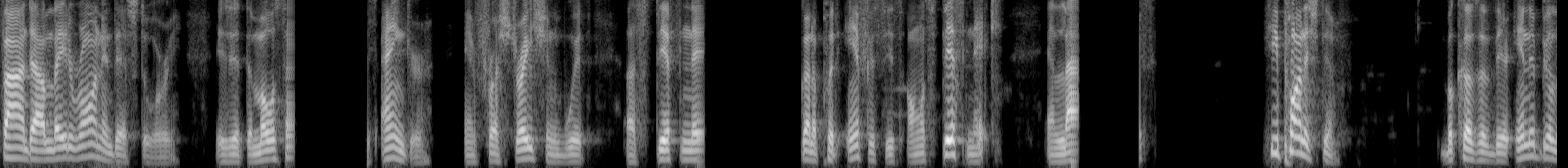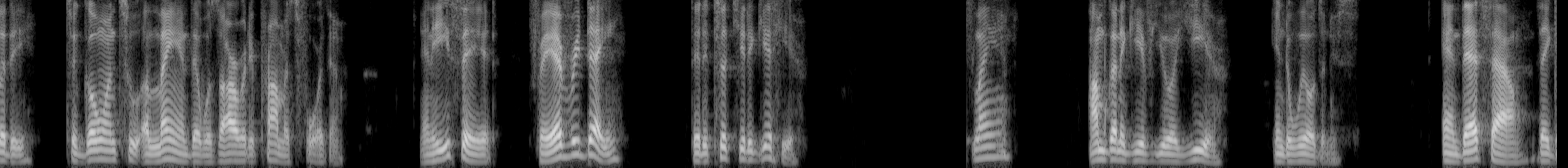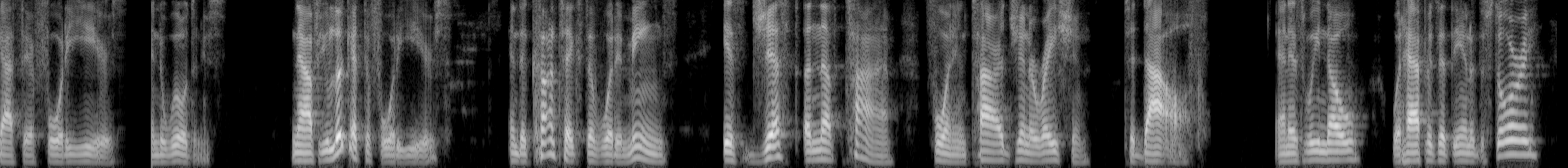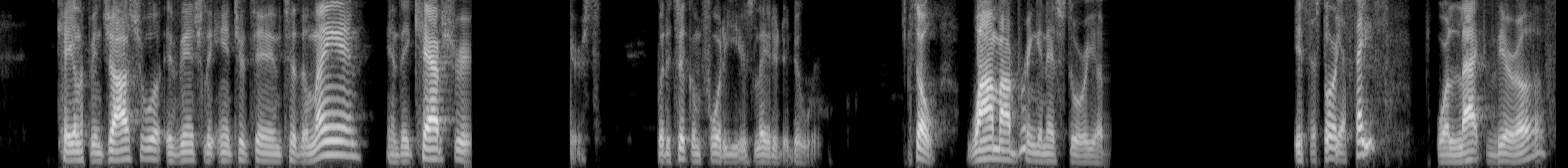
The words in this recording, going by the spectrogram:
Find out later on in that story is that the most is anger and frustration with a stiff neck. I'm Going to put emphasis on stiff neck and loud. He punished them because of their inability to go into a land that was already promised for them. And he said, For every day that it took you to get here, this land, I'm going to give you a year in the wilderness. And that's how they got their 40 years in the wilderness. Now, if you look at the 40 years in the context of what it means, it's just enough time for an entire generation to die off. And as we know, what happens at the end of the story, Caleb and Joshua eventually entered into the land and they captured it. But it took them 40 years later to do it. So, why am I bringing that story up? It's a story of faith or lack thereof.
